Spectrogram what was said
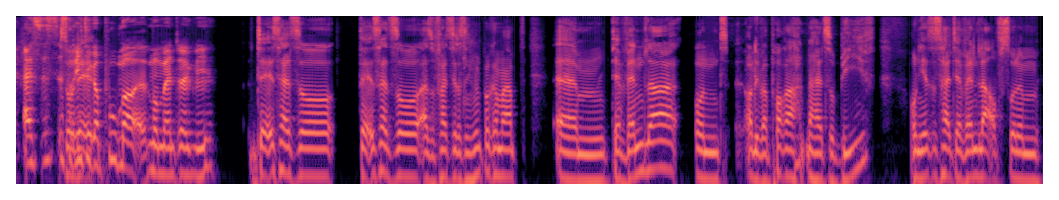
Es ist, ist So, ein richtiger Puma-Moment irgendwie. Der ist halt so, der ist halt so, also falls ihr das nicht mitbekommen habt, ähm, der Wendler und Oliver Pocher hatten halt so Beef. Und jetzt ist halt der Wendler auf so einem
